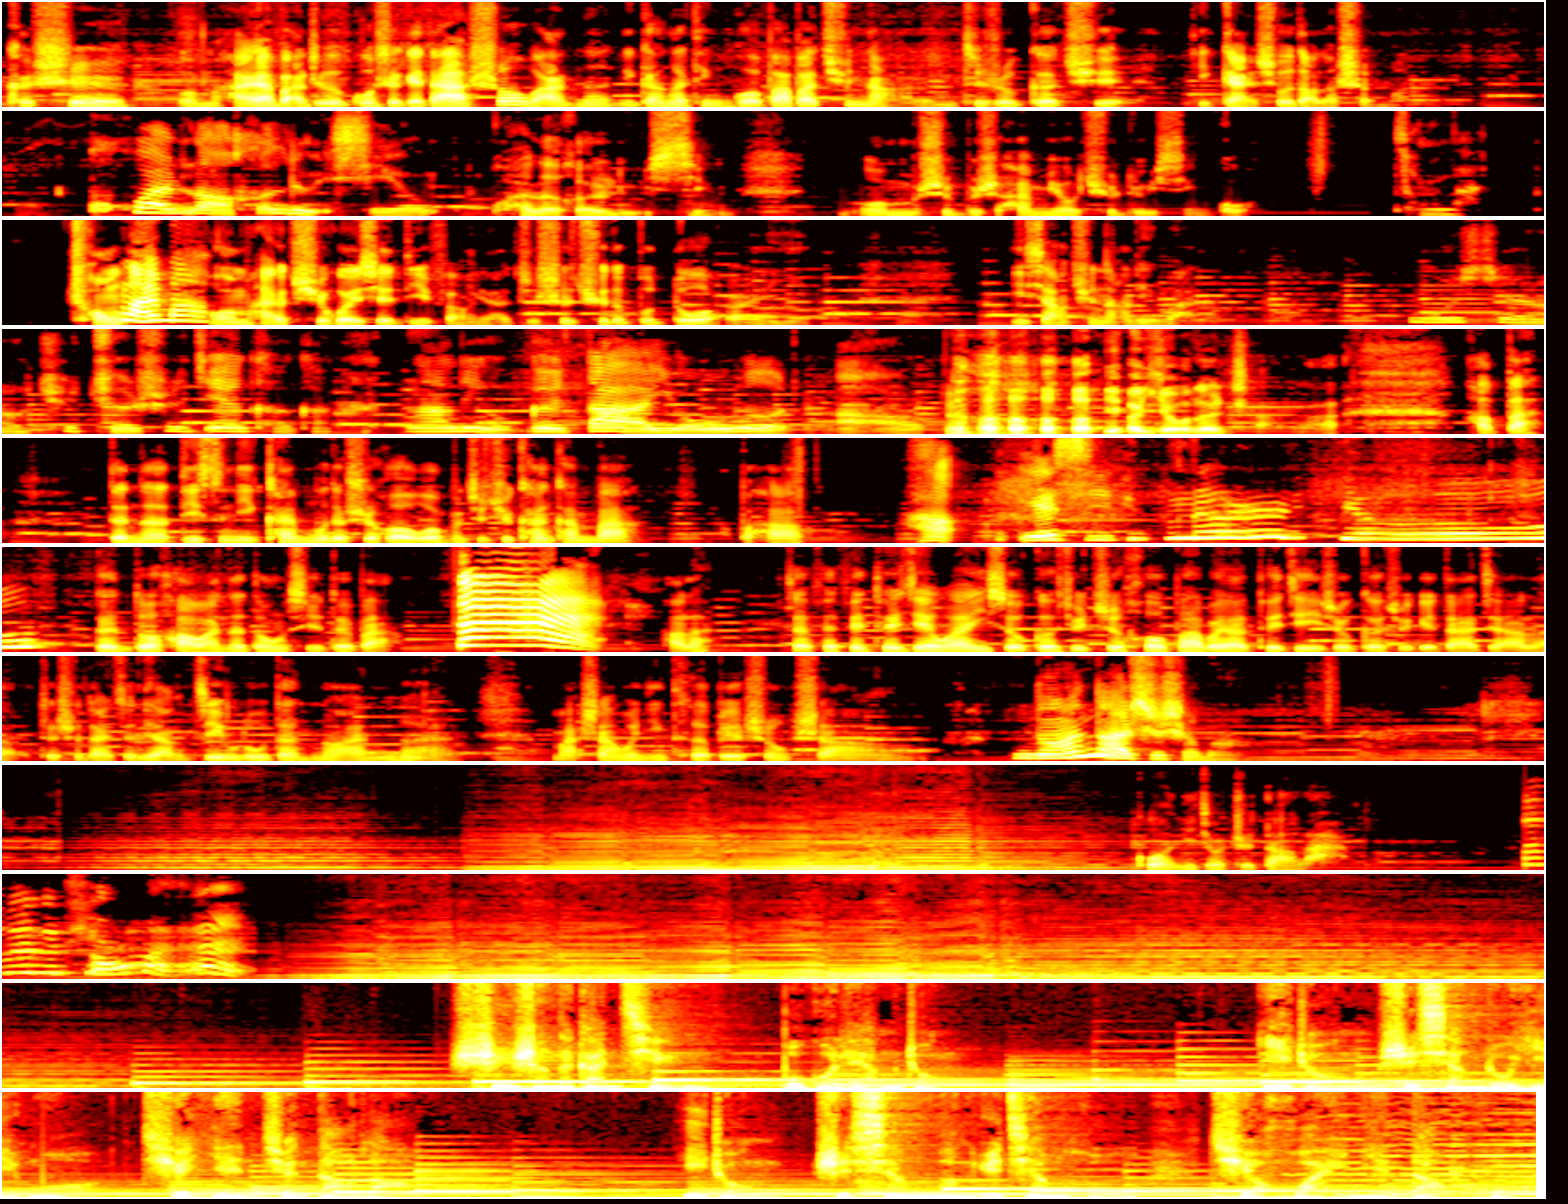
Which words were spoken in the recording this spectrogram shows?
可是我们还要把这个故事给大家说完呢。你刚刚听过《爸爸去哪儿了》这首歌曲，你感受到了什么？快乐和旅行，快乐和旅行。我们是不是还没有去旅行过？从来重来吗？我们还去过一些地方呀，只是去的不多而已。你想去哪里玩？我想去全世界看看，哪里有个大游乐场。要游乐场啊？好吧，等到迪士尼开幕的时候，我们就去看看吧，好不好？好，也许那儿有。更多好玩的东西，对吧？对。好了，在菲菲推荐完一首歌曲之后，爸爸要推荐一首歌曲给大家了。这是来自梁静茹的《暖暖》，马上为您特别送上。暖暖是什么？过你就知道了。那个条美。世上的感情不过两种，一种是相濡以沫却厌倦到老，一种是相忘于江湖却怀念到哭。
